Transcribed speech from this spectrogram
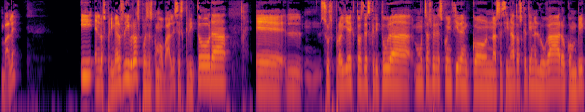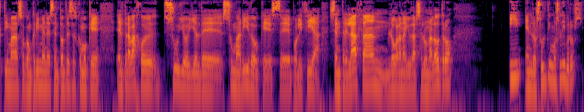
¿vale? Y en los primeros libros, pues es como, vale, es escritora, eh, sus proyectos de escritura muchas veces coinciden con asesinatos que tienen lugar o con víctimas o con crímenes, entonces es como que el trabajo suyo y el de su marido, que es eh, policía, se entrelazan, logran ayudarse el uno al otro. Y en los últimos libros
